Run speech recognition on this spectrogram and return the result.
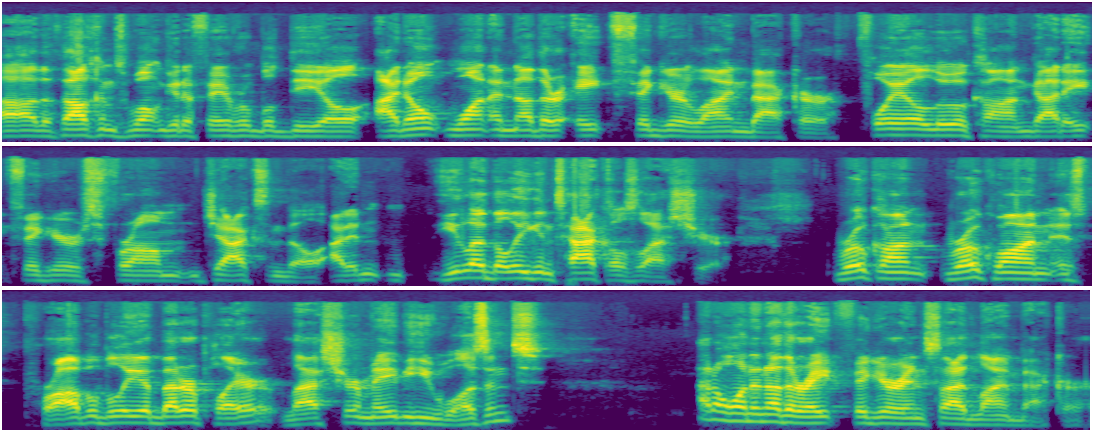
Uh, the Falcons won't get a favorable deal. I don't want another eight-figure linebacker. Foye Oluokun got eight figures from Jacksonville. I didn't. He led the league in tackles last year. Roquan Roquan is probably a better player. Last year, maybe he wasn't. I don't want another eight figure inside linebacker.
